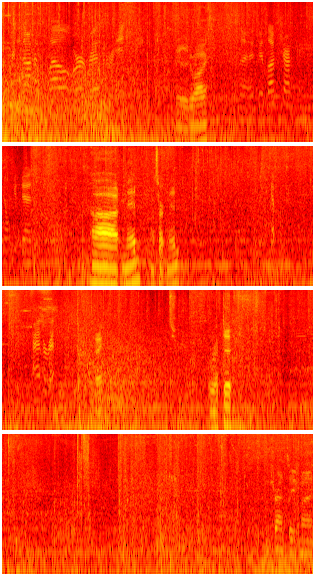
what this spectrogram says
I do not have a well or a rest or anything. Neither do I. Uh, good luck, Chuck, don't get dead. Uh, mid. I'll start mid. Yep. I have a rift. Okay. Let's rift it. I'm trying to save mine.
